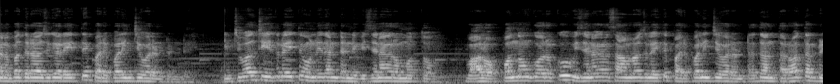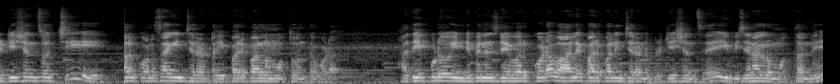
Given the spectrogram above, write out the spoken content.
గణపతి రాజు గారు అయితే పరిపాలించేవారంటండి. మంచి వాళ్ళ చేతులు అయితే ఉండేదంటండి విజయనగరం మొత్తం. వాళ్ళ ఒప్పందం కొరకు విజయనగర సామ్రాజ్యులు అయితే పరిపాలించేవారంట. దాని తర్వాత బ్రిటిషన్స్ వచ్చి వాళ్ళు కొనసాగించారంట ఈ పరిపాలన మొత్తం అంతా కూడా. అది ఇప్పుడు ఇండిపెండెన్స్ డే వరకు కూడా వాళ్ళే పరిపాలించారంట బ్రిటిషన్సే ఈ విజయనగరం మొత్తాన్ని.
